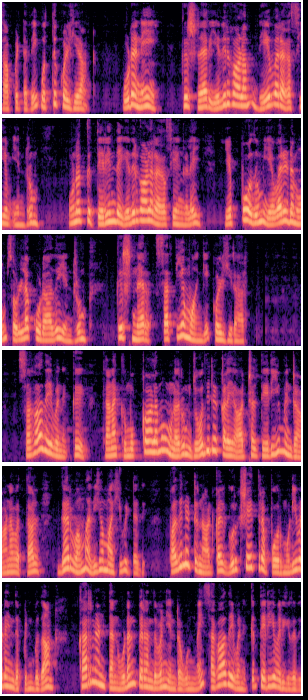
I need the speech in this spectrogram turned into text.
சாப்பிட்டதை ஒத்துக்கொள்கிறான். உடனே கிருஷ்ணர் எதிர்காலம் தேவ ரகசியம் என்றும் உனக்கு தெரிந்த எதிர்கால ரகசியங்களை எப்போதும் எவரிடமும் சொல்லக்கூடாது என்றும் கிருஷ்ணர் சத்தியம் வாங்கிக் கொள்கிறார். சகாதேவனுக்கு தனக்கு முக்காலமும் உணரும் ஜோதிடக்கலை ஆற்றல் தெரியும் என்ற ஆணவத்தால் கர்வம் அதிகமாகிவிட்டது. பதினெட்டு நாட்கள் குருக்ஷேத்திர போர் முடிவடைந்த பின்புதான் கர்ணன் தன் உடன் பிறந்தவன் என்ற உண்மை சகாதேவனுக்கு தெரிய வருகிறது.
